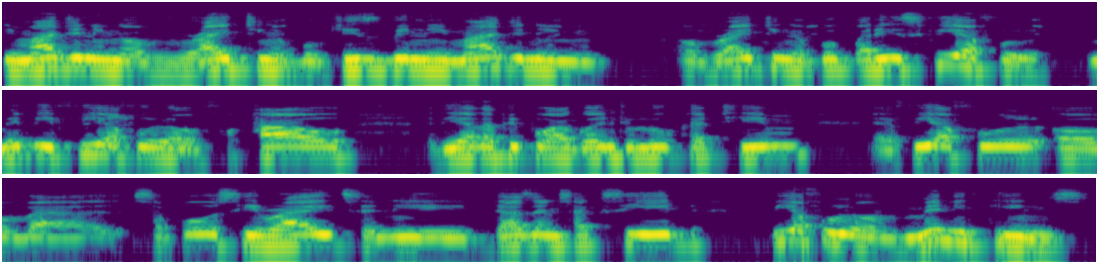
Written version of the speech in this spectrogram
imagining of writing a book. He's been imagining of writing a book, but he's fearful. Maybe fearful of how the other people are going to look at him. Uh, fearful of uh, suppose he writes and he doesn't succeed. Fearful of many things.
